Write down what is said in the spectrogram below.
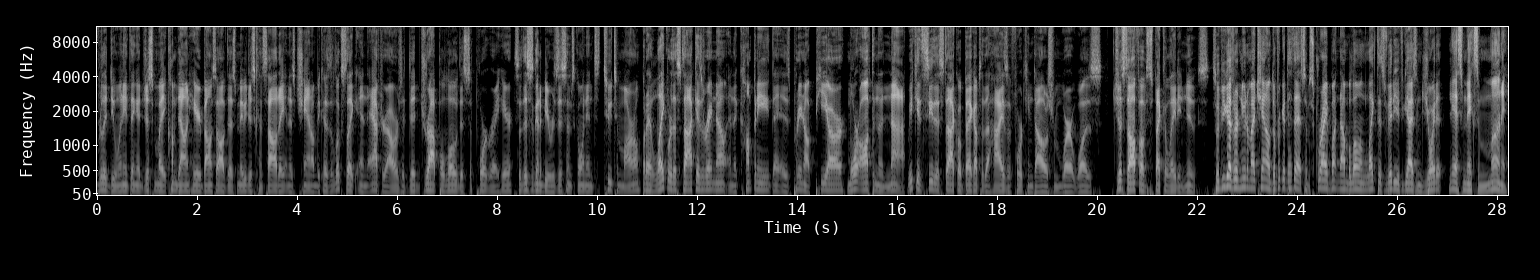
really do anything. It just might come down here, bounce off this, maybe just consolidate in this channel because it looks like in after hours it did drop below this support right here. So this is going to be resistance going into to tomorrow. But I like where the stock is right now and the company that is putting out PR more often than not. We could see the stock go back up to the highs of $14 from where it was just off of speculating news. So if you guys are new to my channel, don't forget to hit that subscribe button down below and like this video if you guys enjoyed it. Let's make some money.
